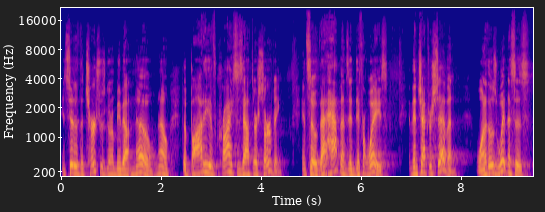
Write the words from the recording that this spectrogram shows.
Instead of the church was going to be about, no, no, the body of Christ is out there serving. And so that happens in different ways. And then chapter seven, one of those witnesses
